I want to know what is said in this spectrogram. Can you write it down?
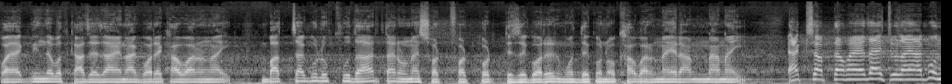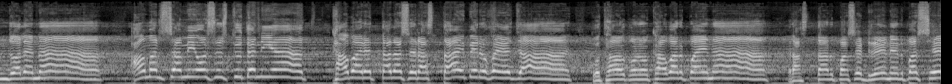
কয়েকদিন যাবৎ কাজে যায় না, ঘরে খাবার নাই। বাচ্চাগুলো ক্ষুধার তার ওনায় ছটফট করতেছে, ঘরের মধ্যে কোনো খাবার নাই, রান্না নাই। এক সপ্তাহ হয়ে যায়, চুলায় আগুন জ্বলে না। আমার স্বামী অসুস্থতা নিয়ে খাবারের তালাশে রাস্তায় বের হয়ে যায়। কোথাও কোনো খাবার পায় না। রাস্তার পাশে, ড্রেনের পাশে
